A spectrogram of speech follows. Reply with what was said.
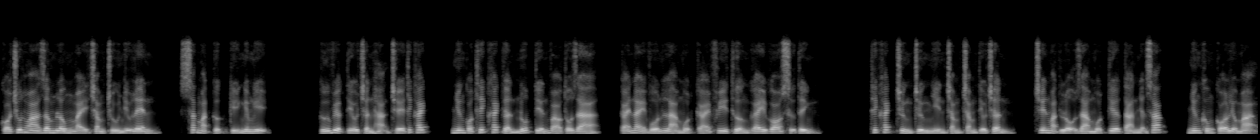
có chút hoa dâm lông mày chăm chú nhữ lên, sắc mặt cực kỳ nghiêm nghị. Cứ việc tiếu trần hạn chế thích khách, nhưng có thích khách gần nút tiến vào tô ra cái này vốn là một cái phi thường gây go sự tình. Thích khách trừng trừng nhìn chằm chằm tiếu trần, trên mặt lộ ra một tia tàn nhẫn sắc, nhưng không có liều mạng,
